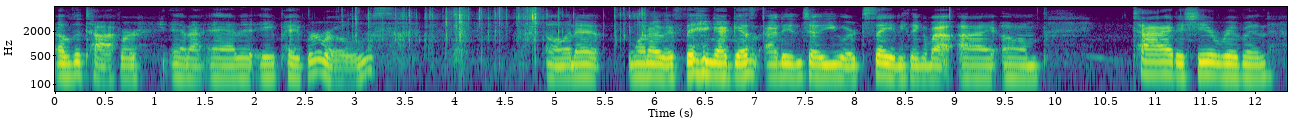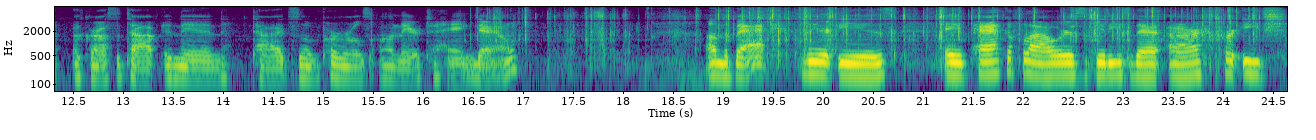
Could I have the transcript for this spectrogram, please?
of the topper. And I added a paper rose. Oh, and that one other thing I guess I didn't show you or say anything about. I um, tied a sheer ribbon across the top and then tied some pearls on there to hang down. On the back, there is a pack of flowers, goodies that are for each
